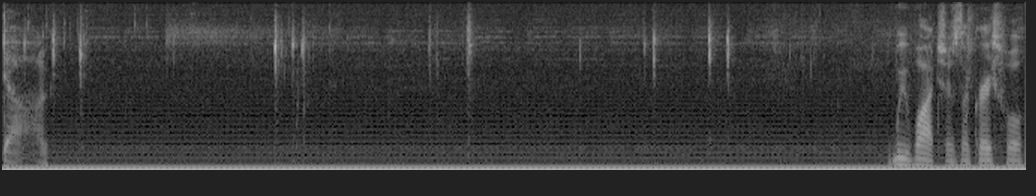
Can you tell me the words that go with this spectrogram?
Dog. We watch as the graceful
